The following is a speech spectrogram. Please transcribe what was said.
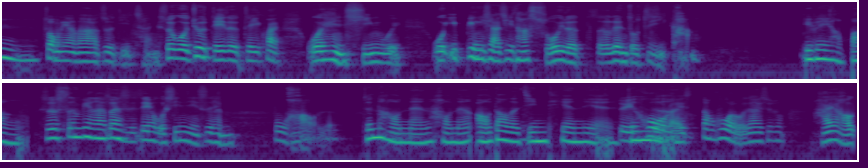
嗯，重量都他自己承，所以我就觉得这一块我也很欣慰。我一病下去，他所有的责任都自己扛。怡佩好棒哦！所以生病那段时间，我心情是很不好了，真的好难，好难熬到了今天耶。对，后来到后来，我才就说还好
